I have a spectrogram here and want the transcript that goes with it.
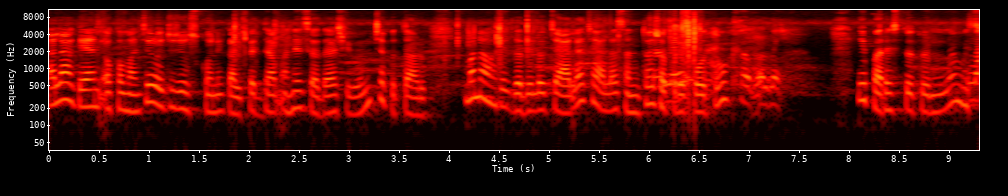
అలాగే అని ఒక మంచి రోజు చూసుకొని కలిపేద్దాం అని సదాశివం చెబుతాడు. మన గదిలో చాలా చాలా సంతోషపడిపోతూ ఈ పరిస్థితులను మిస్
